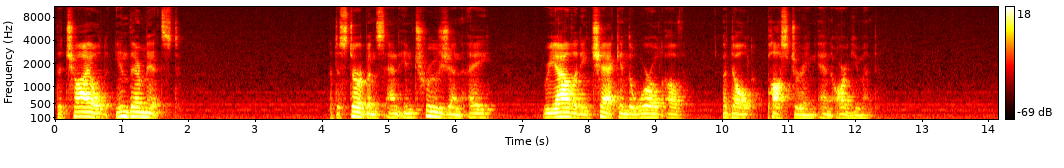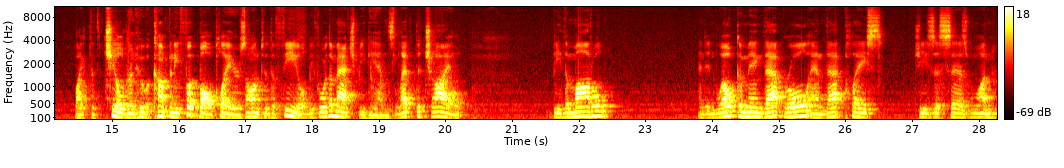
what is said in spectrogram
The child in their midst. A disturbance and intrusion, a reality check in the world of adult posturing and argument like the children who accompany football players onto the field before the match begins. Let the child be the model. And in welcoming that role and that place, Jesus says, one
